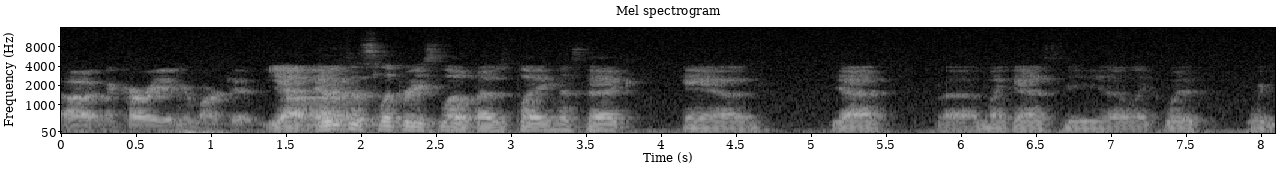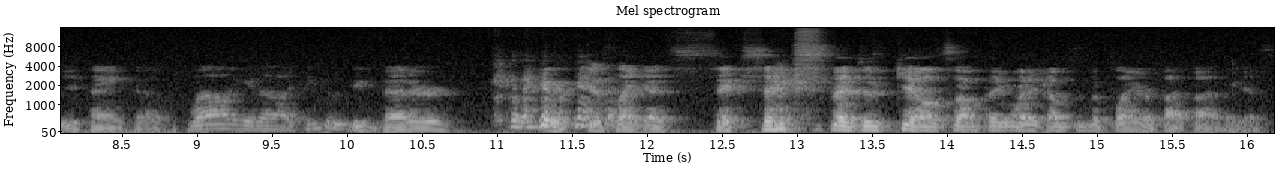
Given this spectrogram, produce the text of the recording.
uh, Macaria in your market. Yeah, Uh, it was a slippery slope. I was playing this deck, and yeah, uh, Mike asked me, you know, like, what, what do you think? And I was like, well, you know, I think it would be better with just like a six six that just kills something when it comes into play or five five, I guess.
